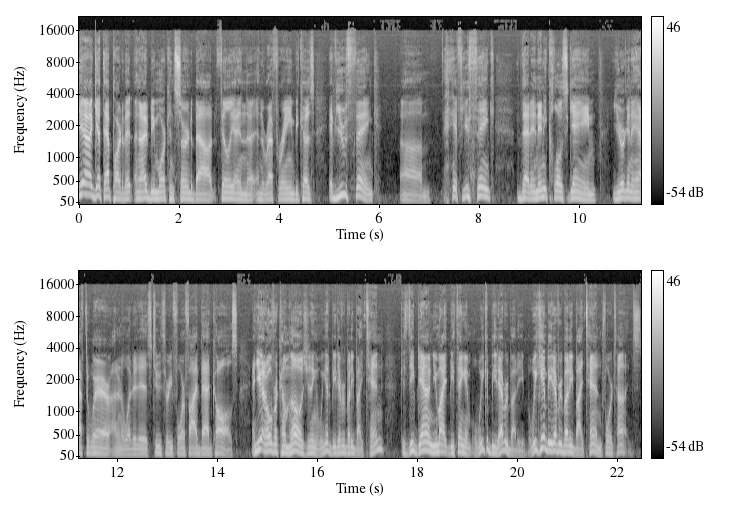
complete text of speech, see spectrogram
Yeah, I get that part of it, and I'd be more concerned about Philly and the and the refereeing because if you think, um, if you think that in any close game you're going to have to wear I don't know what it is two, three, four, five bad calls, and you got to overcome those, you're thinking we got to beat everybody by ten because deep down you might be thinking, well, we could beat everybody, but we can't beat everybody by 10 four times.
